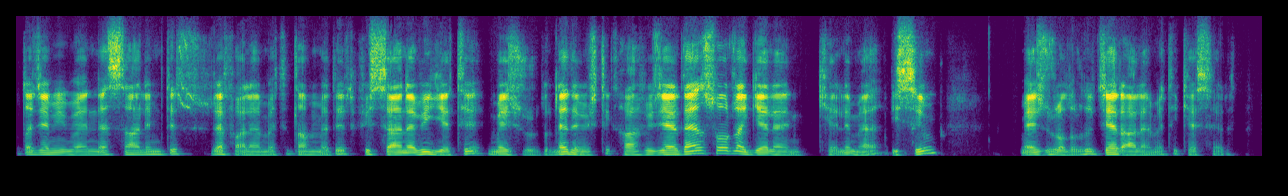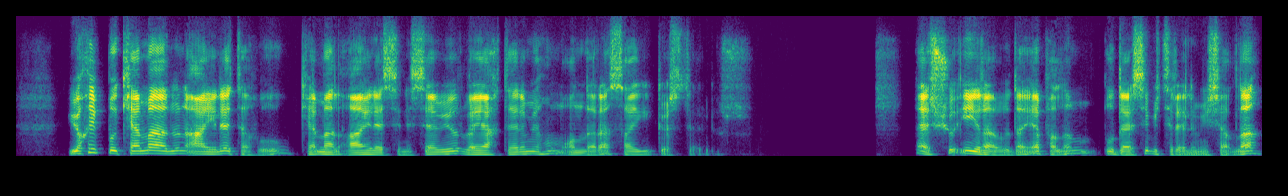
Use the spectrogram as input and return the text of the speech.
bu da cemi müennes salimdir. Ref alameti dammedir. Fissaneviyeti mecrurdur. Ne demiştik? Harfi cerden sonra gelen kelime, isim mecrur olurdu. Cer alameti keserir. Yuhibbu kemalun ailetehu. Kemal ailesini seviyor ve yahteremihum onlara saygı gösteriyor. Evet şu irabı da yapalım. Bu dersi bitirelim inşallah.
